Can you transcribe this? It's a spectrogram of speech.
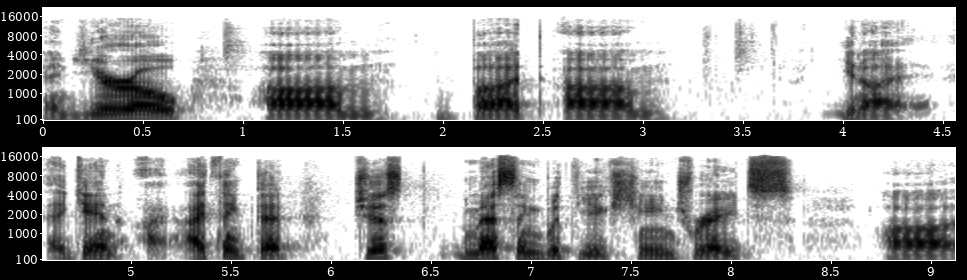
and Euro, um, but um, you know, again, I, I, think that just messing with the exchange rates, uh,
